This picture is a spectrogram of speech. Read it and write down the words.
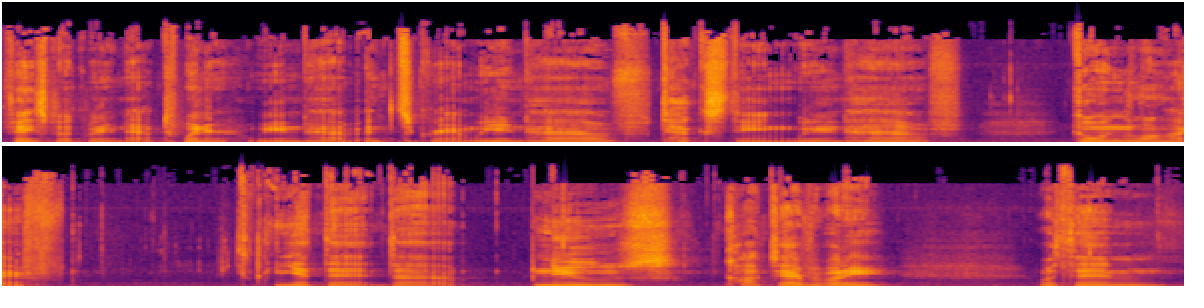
Facebook, we didn't have Twitter, we didn't have Instagram, we didn't have texting, we didn't have going live. Yet the the news caught to everybody within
